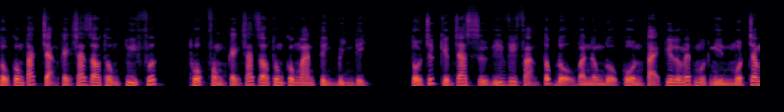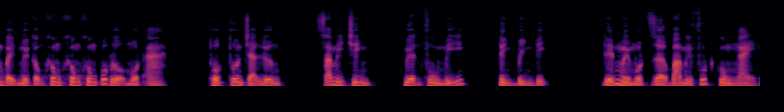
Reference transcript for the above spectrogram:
tổ công tác trạm cảnh sát giao thông Tuy Phước thuộc phòng cảnh sát giao thông công an tỉnh Bình Định tổ chức kiểm tra xử lý vi phạm tốc độ và nồng độ cồn tại km 1170 000 quốc lộ 1A thuộc thôn Trà Lương, xã Mỹ Trinh, huyện Phú Mỹ, tỉnh Bình Định. Đến 11 giờ 30 phút cùng ngày,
